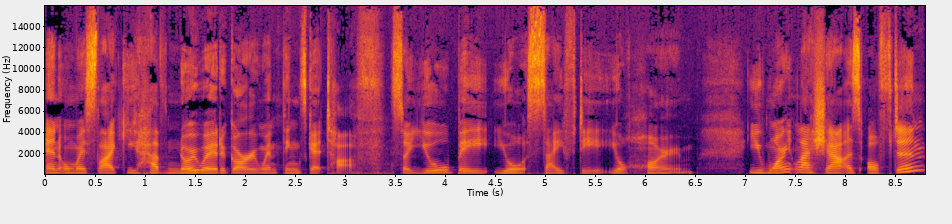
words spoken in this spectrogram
and almost like you have nowhere to go when things get tough. So you'll be your safety, your home. You won't lash out as often.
